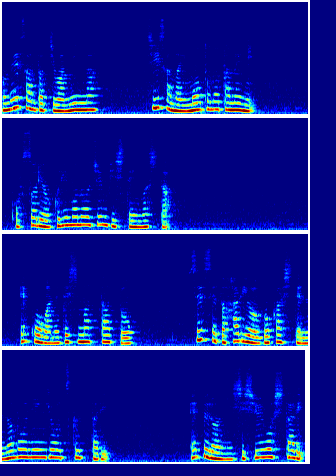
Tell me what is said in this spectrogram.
お姉さんたちはみんな小さな妹のためにこっそり贈り物を準備していました。エコーが寝てしまった後せっせと針を動かして布の人形を作ったりエプロンに刺繍をしたり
